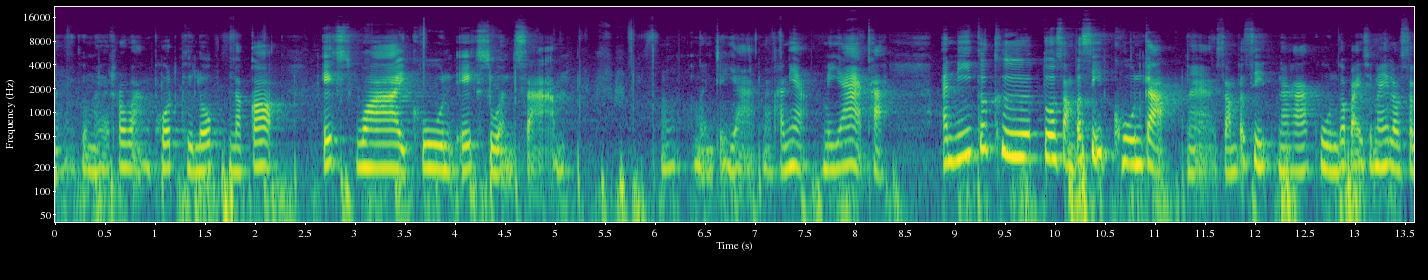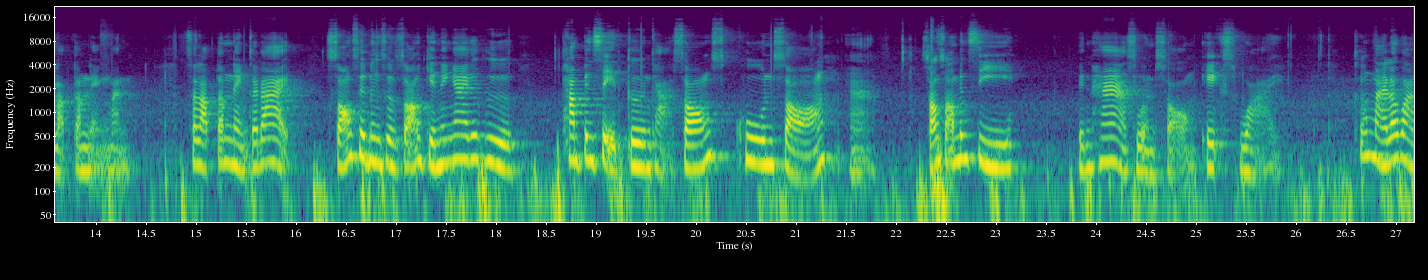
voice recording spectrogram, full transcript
นะเครื่องหมายระหว่างพจน์คือลบ แล้วก็ x y คูณ x ส่วน 3 เหมือนจะยากนะคะเนี่ยไม่ยากค่ะ อันนี้ก็คือตัวสัมประสิทธิ์คูณกับนะสัมประสิทธิ์นะคะ คูณเข้าไปใช่ไหมเราสลับตำแหน่งมัน สลับตำแหน่งก็ได้2เศษ1ส่วน2เขียนง่ายๆก็คือทำเป็นเศษเกินค่ะ2คูณ2อ่า2 2 เป็น 4 เป็น 5 ส่วน 2 x y เครื่องหมายระหว่าง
